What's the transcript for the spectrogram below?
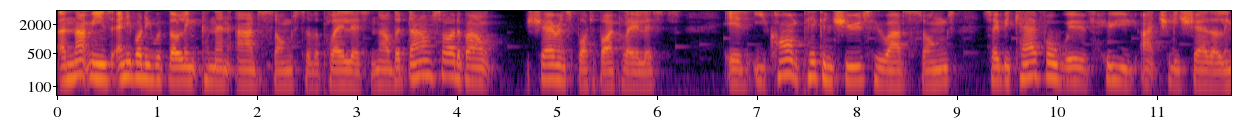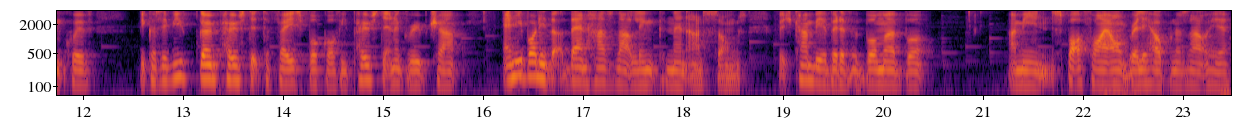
And that means anybody with the link can then add songs to the playlist. Now, the downside about sharing Spotify playlists is you can't pick and choose who adds songs, so be careful with who you actually share the link with. Because if you go and post it to Facebook or if you post it in a group chat, anybody that then has that link can then add songs, which can be a bit of a bummer, but I mean, Spotify aren't really helping us out here.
